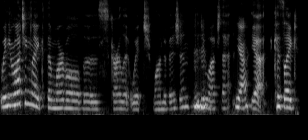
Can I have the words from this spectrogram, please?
when you're watching like the Marvel, the Scarlet Witch, WandaVision, mm-hmm. did you watch that? Yeah. Yeah, because like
